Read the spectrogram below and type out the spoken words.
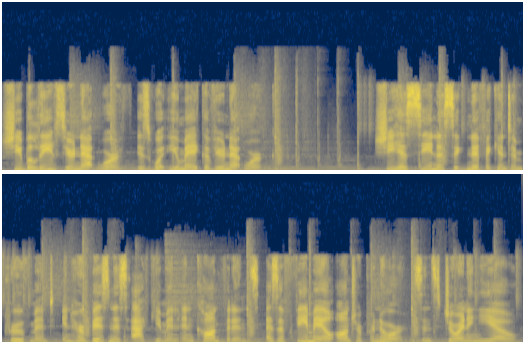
She believes your net worth is what you make of your network. She has seen a significant improvement in her business acumen and confidence as a female entrepreneur since joining EO.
